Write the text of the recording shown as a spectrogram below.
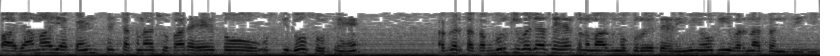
پاجامہ یا پینٹ سے ٹکنا چھپا رہے تو اس کی دو صورتیں ہیں۔ اگر تکبر کی وجہ سے ہے تو نماز مکرو تحریمی ہوگی ورنہ تنظیحی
